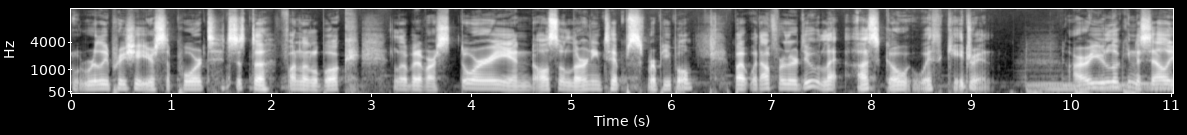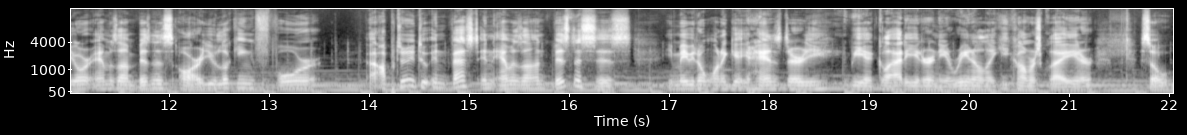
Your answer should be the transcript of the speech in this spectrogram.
We really appreciate your support. It's just a fun little book, a little bit of our story and also learning tips for people. But without further ado, let us go with Kadrian. Are you looking to sell your Amazon business or are you looking for Uh, opportunity to invest in Amazon businesses? You maybe don't want to get your hands dirty, be a gladiator in the arena like e-commerce gladiator. So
